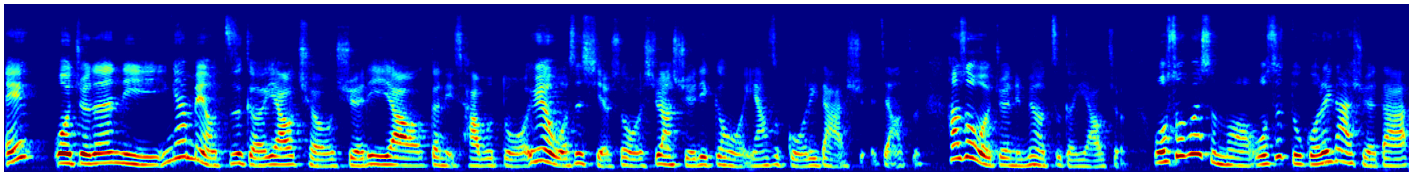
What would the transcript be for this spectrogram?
哎，我觉得你应该没有资格要求学历要跟你差不多，因为我是写说，我希望学历跟我一样是国立大学这样子。他说，我觉得你没有资格要求。我说，为什么？我是读国立大学的。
